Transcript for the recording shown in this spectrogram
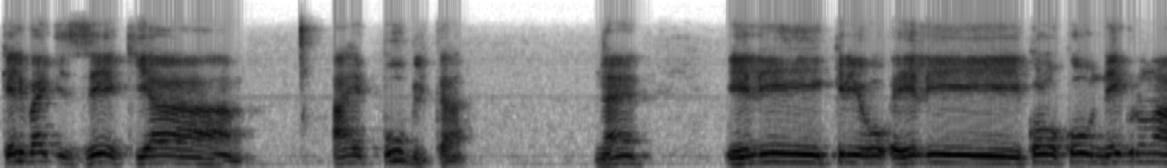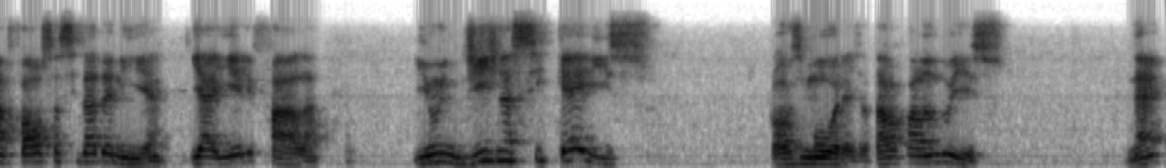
que ele vai dizer que a, a República, né, ele criou, ele colocou o negro numa falsa cidadania. E aí ele fala, e o indígena se quer isso. Clóvis Moura já estava falando isso, né?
